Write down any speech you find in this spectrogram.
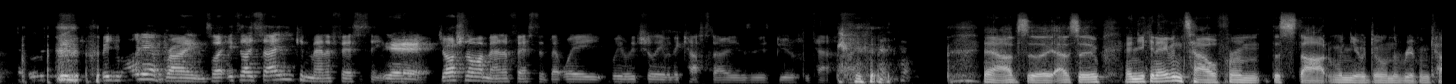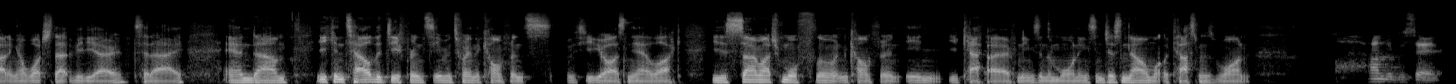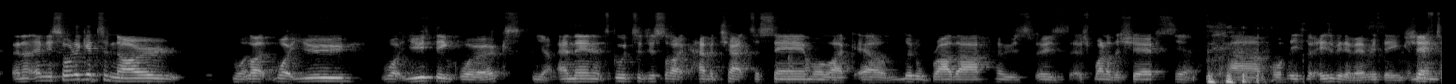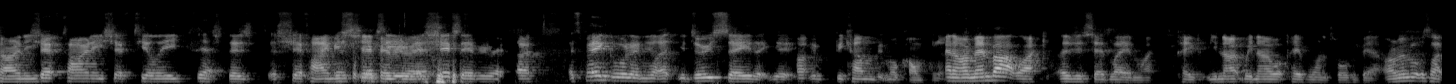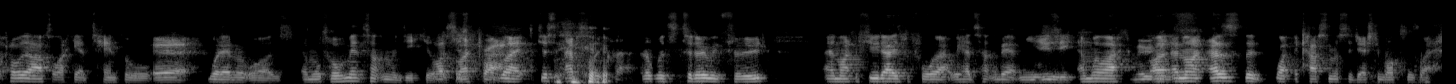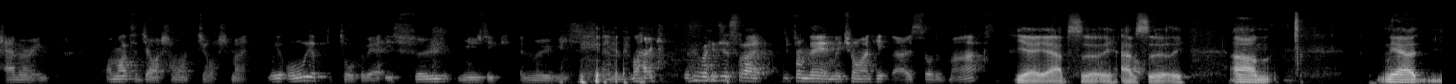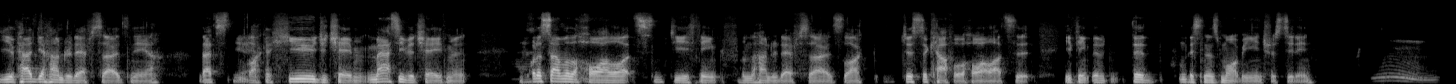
we, we made our brains like if they say you can manifest things. Yeah. Josh and I manifested that we we literally were the custodians of this beautiful cafe. yeah, absolutely, absolutely. And you can even tell from the start when you were doing the ribbon cutting. I watched that video today, and um, you can tell the difference in between the confidence with you guys now. Like you're so much more fluent and confident in your cafe openings in the mornings, and just knowing what the customers want. Hundred percent, and and you sort of get to know What- like what you what you think works, yeah. and then it's good to just like have a chat to Sam or like our little brother who's who's one of the chefs. Yeah. Um, well, he's he's a bit of everything. And Chef Tony. Chef Tony, Chef Tilly. Yeah. There's a Chef Hamish. There's chef everywhere. Chefs everywhere. So it's been good, and you like, you do see that you you've become a bit more confident. And I remember, like as you said, Liam, like people, you know, we know what people want to talk about. I remember it was like probably after like our tenth or yeah. whatever it was, and we're talking about something ridiculous, Like, just crap. like just absolute crap. And it was to do with food. And like a few days before that, we had something about music, Music. and we're like, Movies. I- and like as the like the customer suggestion box was like hammering, I'm like to Josh, I'm like Josh, mate, we all we have to talk about is food, music, and movies, and like we're just like from then we try and hit those sort of marks. Yeah, yeah, absolutely, absolutely. Um, now you've had your hundred episodes. Now that's Yeah. like a huge achievement, massive achievement. What are some of the highlights do you think from the hundred episodes? Like just a couple of highlights that you think the the listeners might be interested in. Hmm.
